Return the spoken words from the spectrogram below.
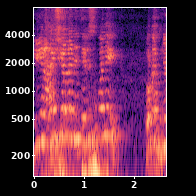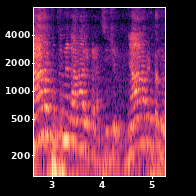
ఈ రహస్యాలన్నీ తెలుసుకొని ఒక జ్ఞానపుత్రుని అనాలి ఇక్కడ శిష్యుడు. జ్ఞానపుత్రుడు.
